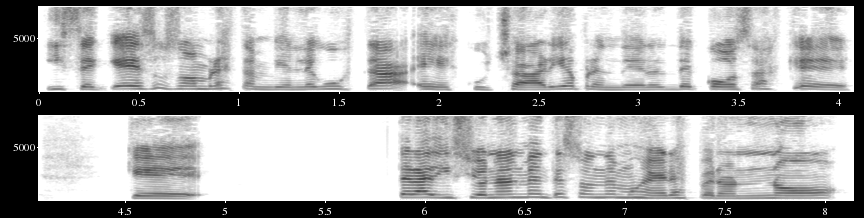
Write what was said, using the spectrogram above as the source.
y sé que a esos hombres también les gusta eh, escuchar y aprender de cosas que, que tradicionalmente son de mujeres, pero no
